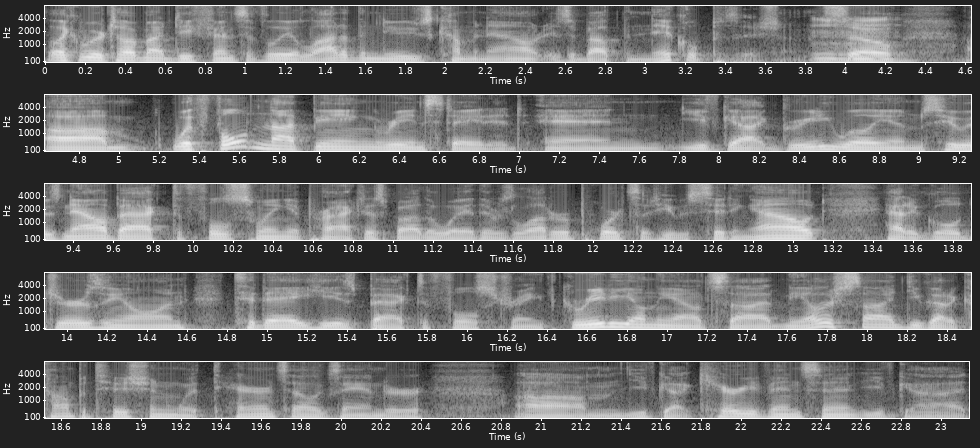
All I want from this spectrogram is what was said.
like we were talking about defensively, a lot of the news coming out is about the nickel position. So, um, with Fulton not being reinstated, and you've got Greedy Williams, who is now back to full swing at practice, by the way. There was a lot of reports that he was sitting out, had a gold jersey on. Today, he is back to full strength. Greedy on the outside. On the other side, you've got a competition with Terrence Alexander. Um, you've got Kary Vincent. You've got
